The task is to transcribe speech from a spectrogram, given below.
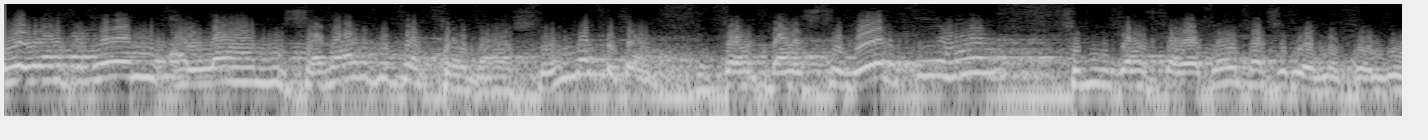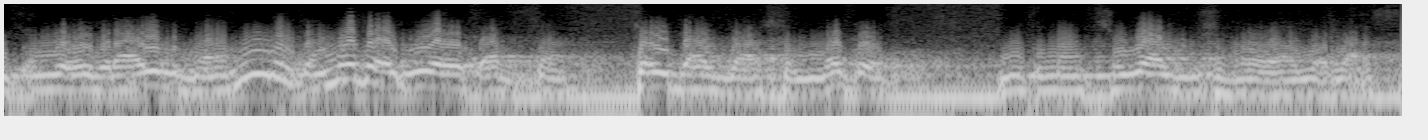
يقولون الله داشت دست دیتی ہے چنی دست ہوتا ہے پس یہ مکلی کہ ابراہیم مأمون ہے کہ یہ یہ ابتا کوئی دست داشت نہ تو مثل شجاع مشهور على راس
